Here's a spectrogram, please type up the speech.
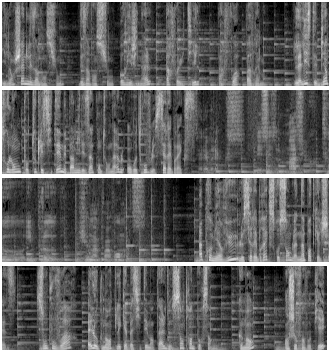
il enchaîne les inventions, des inventions originales, parfois utiles, parfois pas vraiment. La liste est bien trop longue pour toutes les citer, mais parmi les incontournables, on retrouve le Cerebrex. À première vue, le Cerebrex ressemble à n'importe quelle chaise. Son pouvoir, elle augmente les capacités mentales de 130%. Comment? En chauffant vos pieds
